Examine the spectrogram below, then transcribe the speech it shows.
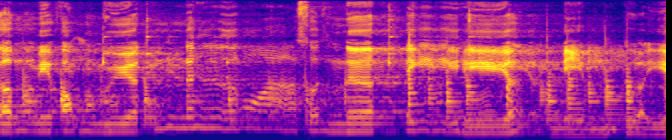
cầm mi vọng nguyệt hoa xuân mỉm cười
